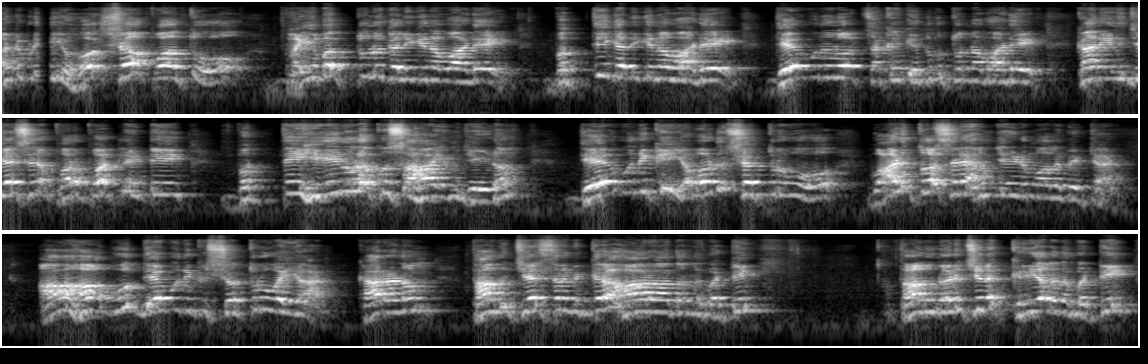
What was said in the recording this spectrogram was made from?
అంటే ఇప్పుడు ఈ హోషాపాతు భయభక్తులు కలిగిన వాడే భక్తి కలిగిన వాడే దేవునిలో చక్కగా ఎదుగుతున్న వాడే. కానీ ఇది చేసిన పొరపాట్లు ఏంటి భక్తిహీనులకు సహాయం చేయడం దేవునికి ఎవడు శత్రువు వాడితో స్నేహం చేయడం మొదలుపెట్టాడు. ఆహాబు దేవునికి శత్రువు అయ్యాడు కారణం తాను చేసిన విగ్రహారాధనను బట్టి తాను నడిచిన క్రియలను బట్టి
